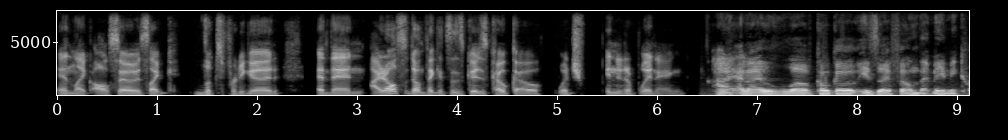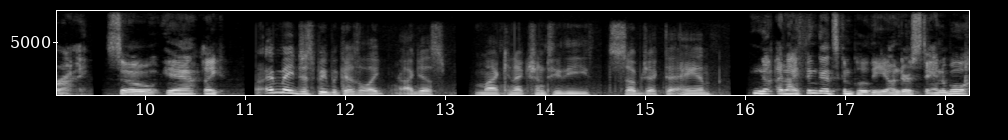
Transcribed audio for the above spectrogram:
and like also is like looks pretty good. And then I also don't think it's as good as Coco, which ended up winning. I and I love Coco is a film that made me cry. So yeah, like It may just be because of, like, I guess, my connection to the subject at hand. no, and I think that's completely understandable.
